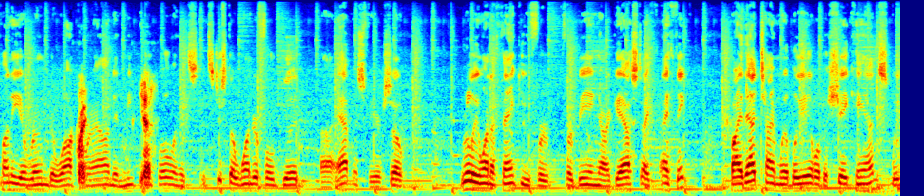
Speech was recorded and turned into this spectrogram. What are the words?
plenty of room to walk right. around and meet yep. people, and it's it's just a wonderful, good uh, atmosphere. So, really want to thank you for for being our guest. I, I think by that time we'll be able to shake hands. We,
